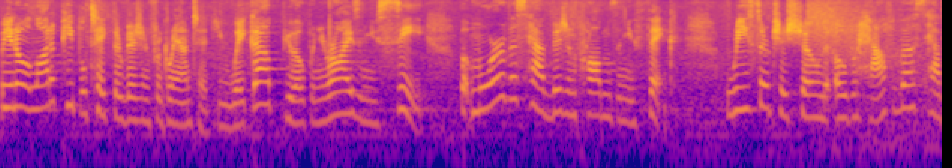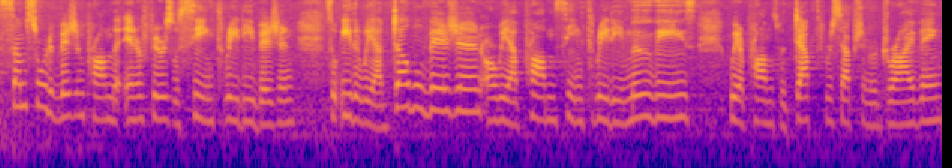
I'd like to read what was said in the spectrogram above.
Well, you know, a lot of people take their vision for granted. You wake up, you open your eyes, and you see. But more of us have vision problems than you think. Research has shown that over half of us have some sort of vision problem that interferes with seeing 3D vision. So either we have double vision or we have problems seeing 3D movies, we have problems with depth perception or driving.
